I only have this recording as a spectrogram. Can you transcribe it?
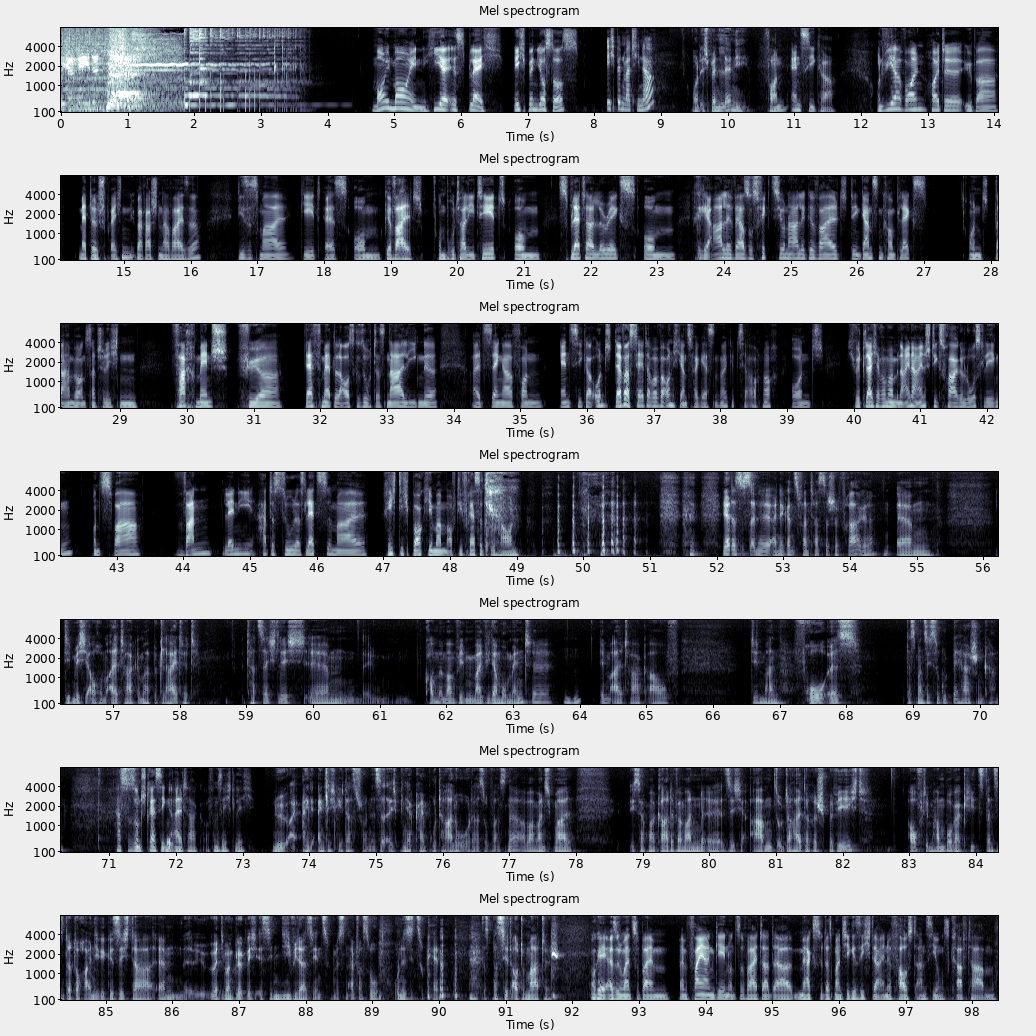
Wir reden Moin, moin, hier ist Blech. Ich bin Justus. Ich bin Martina. Und ich bin Lenny. Von Endseeker. Und wir wollen heute über Metal sprechen, überraschenderweise. Dieses Mal geht es um Gewalt, um Brutalität, um Splatter-Lyrics, um reale versus fiktionale Gewalt, den ganzen Komplex. Und da haben wir uns natürlich einen Fachmensch für Death Metal ausgesucht, das naheliegende als Sänger von Endseeker und Devastator wollen wir auch nicht ganz vergessen, ne? Gibt es ja auch noch. Und ich würde gleich einfach mal mit einer Einstiegsfrage loslegen. Und zwar, wann, Lenny, hattest du das letzte Mal richtig Bock, jemandem auf die Fresse zu hauen? ja, das ist eine, eine ganz fantastische Frage, ähm, die mich auch im Alltag immer begleitet. Tatsächlich ähm, kommen immer mal wieder Momente mhm. im Alltag auf, denen man froh ist, dass man sich so gut beherrschen kann. Hast du so einen stressigen Alltag offensichtlich? Nö, eigentlich geht das schon. Ich bin ja kein Brutalo oder sowas, ne? Aber manchmal ich sag mal, gerade wenn man äh, sich abendunterhalterisch bewegt auf dem Hamburger Kiez, dann sind da doch einige Gesichter, ähm, über die man glücklich ist, sie nie wiedersehen zu müssen. Einfach so, ohne sie zu kennen. Das passiert automatisch. Okay, also du meinst du beim, beim Feiern gehen und so weiter, da merkst du, dass manche Gesichter eine Faustanziehungskraft haben.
